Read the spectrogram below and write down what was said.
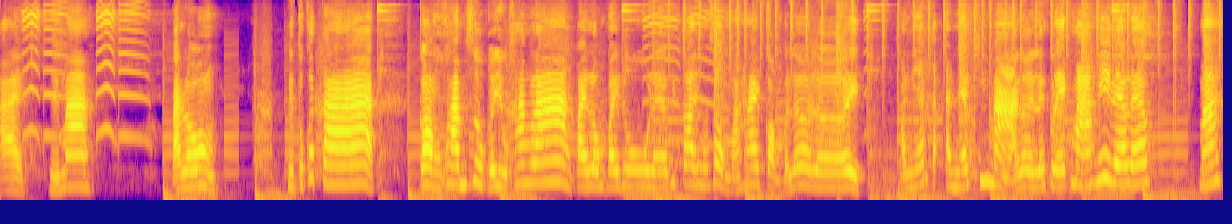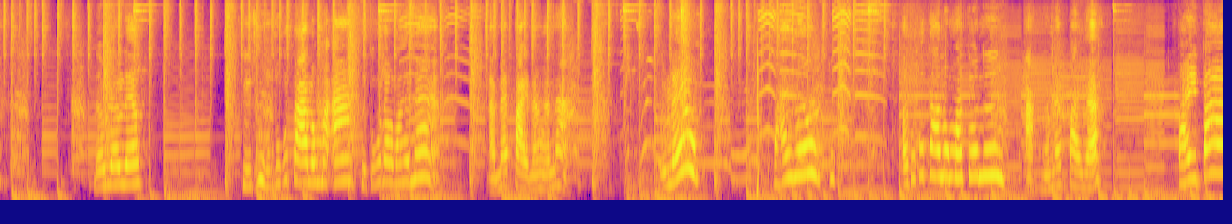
ไปถือมาไปลง ถือตุ๊กตากล่องความสุขก็อยู่ข้างล่าง ไปลงไปดูเร็วพี่ต้อยเขาส่งมาให้กล่องเบลเลอร์เลย อันนี้อันนี้ขี้หมาเลยเล็ก ๆ มานี่เร็วเร็วมาเร็วเร็วเร็วถือถุงตุ๊กตาลงมาอะถือตุ๊กตาลงมาให้แม่อะแม่ไปนั่งนั้นน่ะเร็วเร็วไปเร็วเอาตุ๊กตาลงมาตัวหนึ่งอะงั้นแม่ไปนะไปเปล่า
